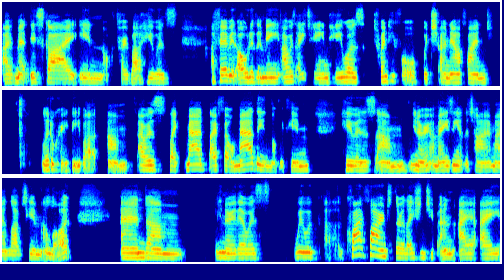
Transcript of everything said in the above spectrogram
I met this guy in October. He was a fair bit older than me. I was 18. He was 24, which I now find a little creepy, but um, I was like mad. I fell madly in love with him. He was, um, you know, amazing at the time. I loved him a lot. And, um, you know, there was, we were uh, quite far into the relationship, and I, I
